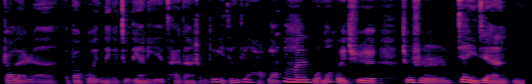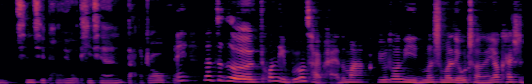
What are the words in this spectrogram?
招待人，包括那个酒店里菜单什么都已经定好了。我们我们回去就是见一见嗯亲戚朋友，提前打个招呼。哎，那这个婚礼不用彩排的吗？比如说你们什么流程要开始？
